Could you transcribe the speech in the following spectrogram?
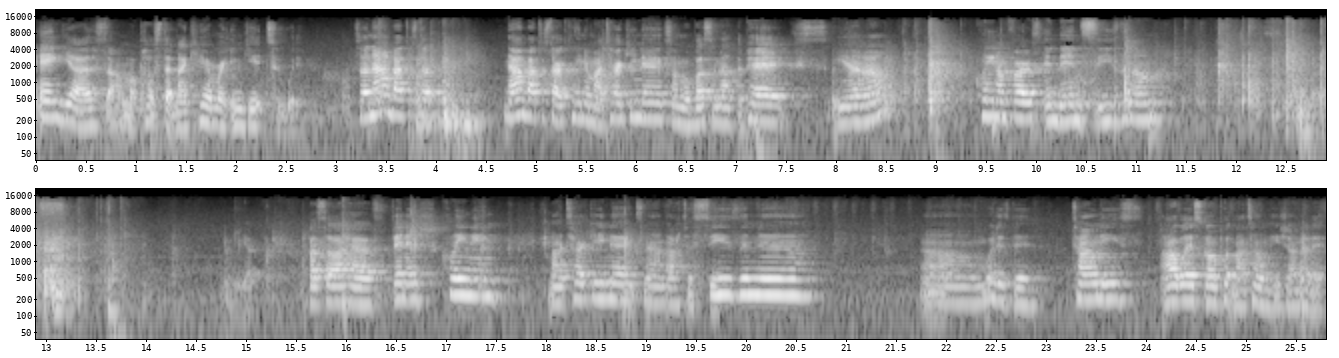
And yeah, so I'm gonna post up my camera and get to it. So now I'm about to start, now I'm about to start cleaning my turkey necks. I'm gonna bust them out the packs, you know? Clean them first and then season them. Yep. So I have finished cleaning my turkey necks. Now I'm about to season them. Um, what is this? Tony's. Always gonna put my Tony's, y'all know that.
